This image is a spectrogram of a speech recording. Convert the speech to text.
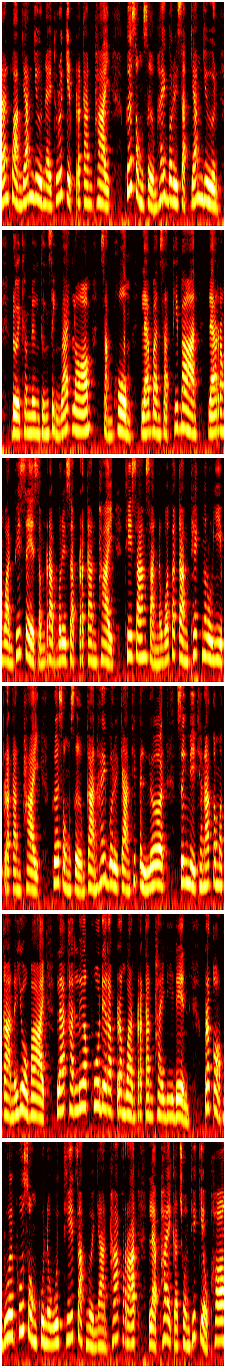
ด้านความยั่งยืนในธุรกิจประกันภัย เพื่อส่งเสริมให้บริษัทยั่งยืน โดยคำนึงถึงสิ่งแวดล้อม สังคม และบรรษัทพิบาล และรางวัลพิเศษสำหรับบริษัทประกันภัย ที่สร้างสรรค์นวัตกรรมเทคโนโลยีประกันภัย เพื่อส่งเสริมการให้บริการที่เป็นเลิศ ซึ่งมีคณะกรรมการนโยบาย และคัดเลือกผู้ได้รับรางวัลประกันภัยดีเด่น ประกอบด้วยผู้ทรงคุณวุฒิจากหน่วยงานภาครัฐ และภาคเอกชนที่เกี่ยวข้อง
